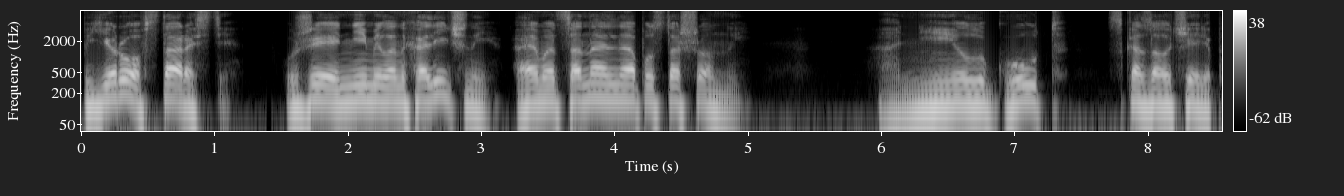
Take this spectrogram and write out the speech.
Пьеро в старости. Уже не меланхоличный, а эмоционально опустошенный. «Они лгут», — сказал череп.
